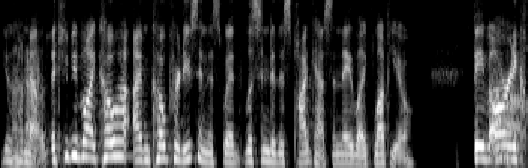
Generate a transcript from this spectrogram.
You come Okay. know the two people I co I'm co-producing this with listen to this podcast and they like love you. They've already Oh.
